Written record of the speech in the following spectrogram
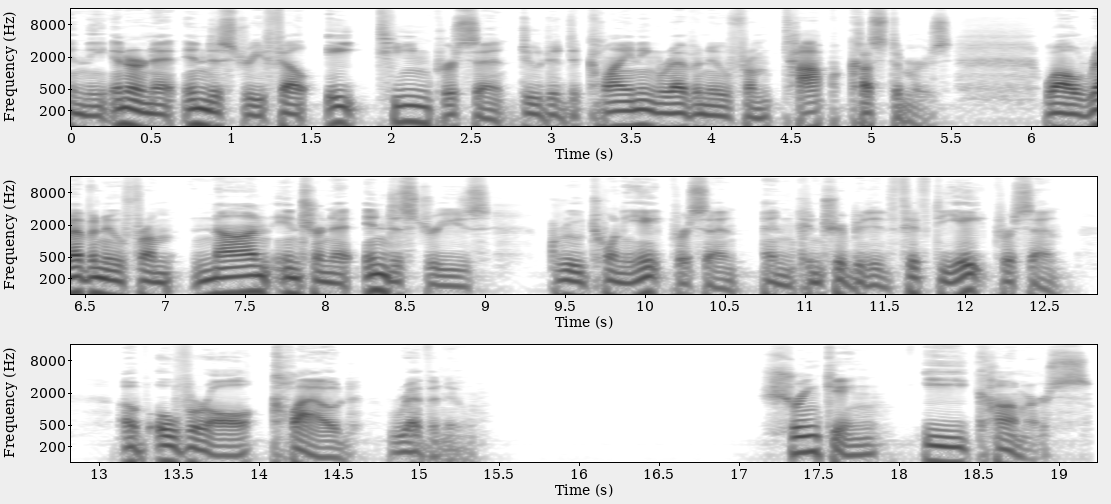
in the internet industry fell 18% due to declining revenue from top customers, while revenue from non internet industries grew 28% and contributed 58% of overall cloud revenue. Shrinking e commerce.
